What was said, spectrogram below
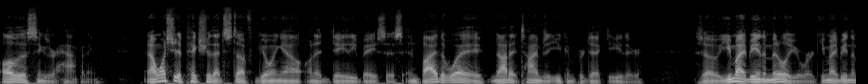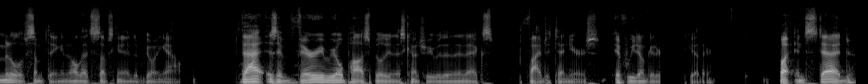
All of those things are happening. And I want you to picture that stuff going out on a daily basis. And by the way, not at times that you can predict either. So you might be in the middle of your work, you might be in the middle of something, and all that stuff's going to end up going out. That is a very real possibility in this country within the next five to 10 years if we don't get it together. But instead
